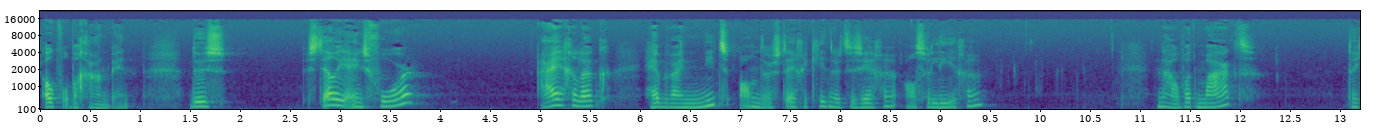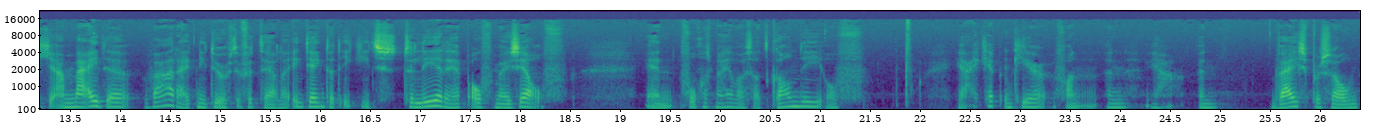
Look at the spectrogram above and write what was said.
ook wel begaan ben. Dus stel je eens voor, eigenlijk hebben wij niets anders tegen kinderen te zeggen als ze liegen. Nou, wat maakt dat je aan mij de waarheid niet durft te vertellen? Ik denk dat ik iets te leren heb over mijzelf. En volgens mij was dat Gandhi of ja, ik heb een keer van een, ja, een wijs persoon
